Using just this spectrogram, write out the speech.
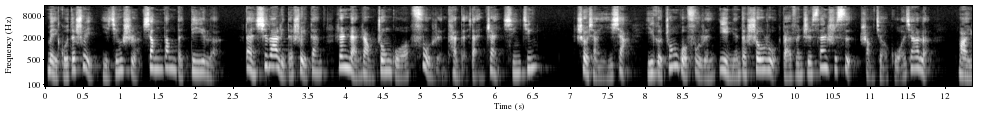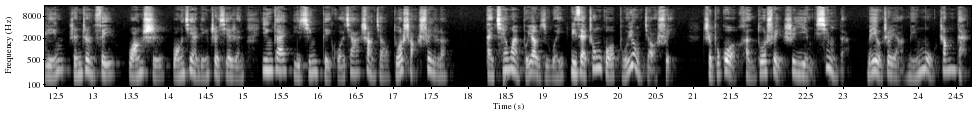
美国的税已经是相当的低了。但希拉里的税单仍然让中国富人看得胆战心惊。设想一下，一个中国富人一年的收入百分之三十四上交国家了，马云、任正非、王石、王健林这些人应该已经给国家上交多少税了？但千万不要以为你在中国不用交税，只不过很多税是隐性的，没有这样明目张胆。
